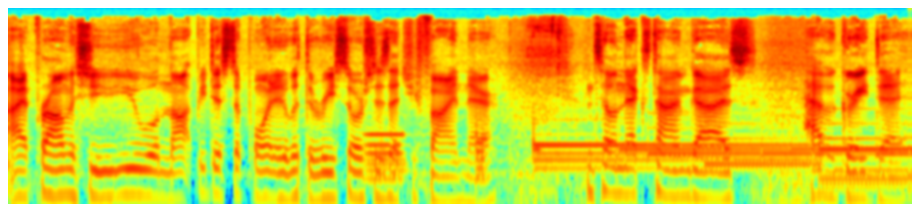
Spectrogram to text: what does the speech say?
I promise you, you will not be disappointed with the resources that you find there. Until next time, guys, have a great day.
